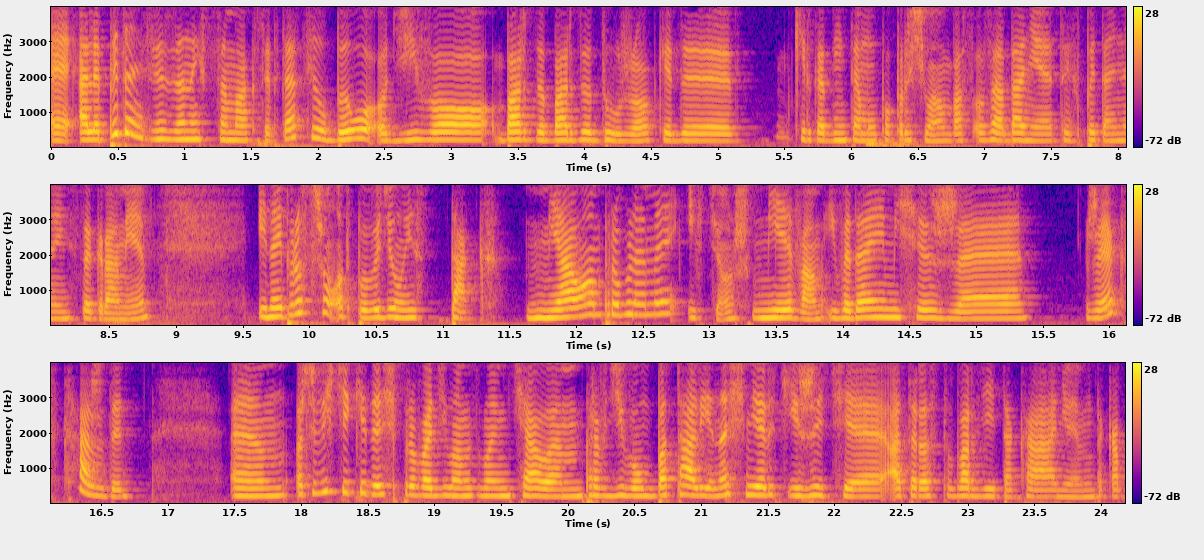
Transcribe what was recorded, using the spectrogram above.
E, ale pytań związanych z samoakceptacją było o dziwo bardzo, bardzo dużo, kiedy kilka dni temu poprosiłam Was o zadanie tych pytań na Instagramie. I najprostszą odpowiedzią jest tak. Miałam problemy i wciąż miewam, i wydaje mi się, że, że jak każdy, Um, oczywiście kiedyś prowadziłam z moim ciałem prawdziwą batalię na śmierć i życie, a teraz to bardziej taka, nie wiem, taka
